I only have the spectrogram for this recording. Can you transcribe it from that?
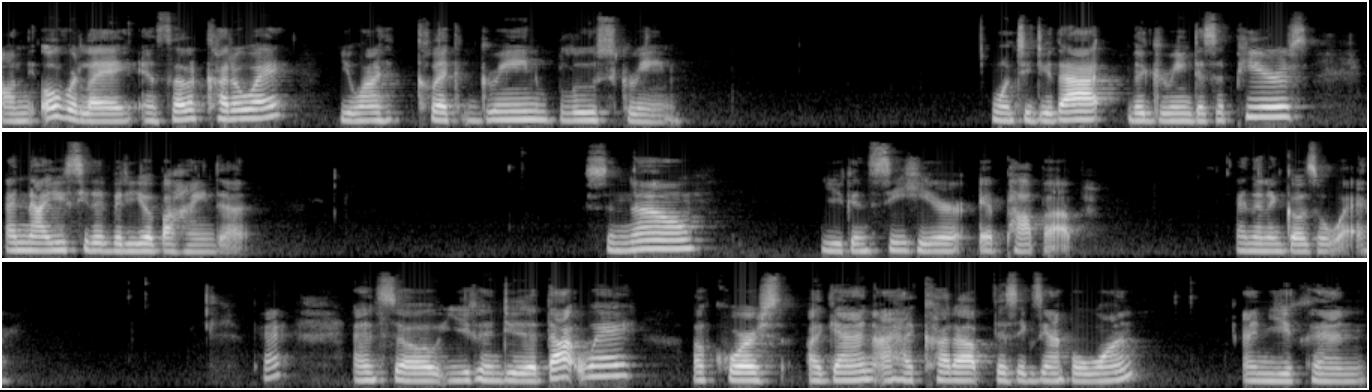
on the overlay, instead of cutaway, you want to click green blue screen. Once you do that, the green disappears and now you see the video behind it. So now you can see here it pop up and then it goes away. Okay, and so you can do it that way. Of course, again, I had cut up this example one and you can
